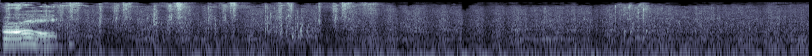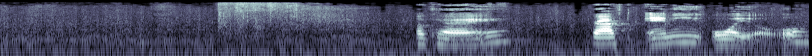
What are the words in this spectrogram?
Alright. Okay. Craft any oil.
